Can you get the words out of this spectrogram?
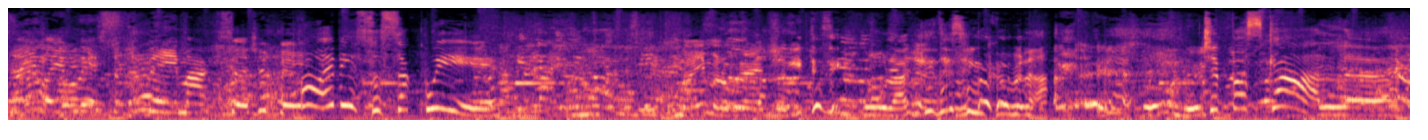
Ma io voglio questo. C'è Baymax. C'è Bay. Oh, hai visto? Sta qui! Ma io me lo prendo. Chi ti si incula? Cioè. Che ti si incula? C'è Pascal!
